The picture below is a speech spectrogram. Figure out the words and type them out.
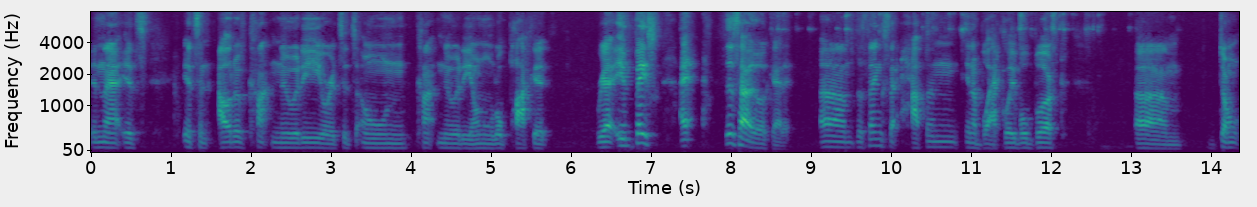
In that it's it's an out of continuity or it's its own continuity, own little pocket. Yeah, it basically I this is how I look at it. Um the things that happen in a black label book um don't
